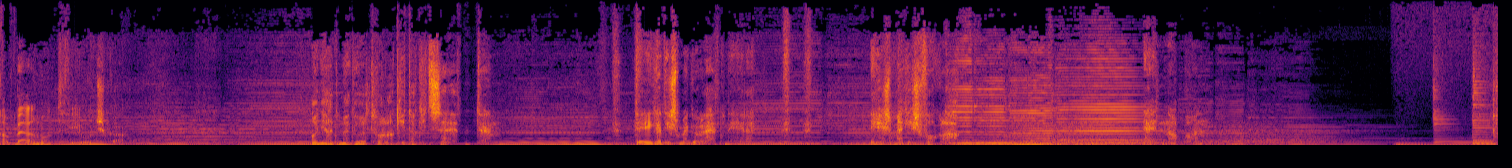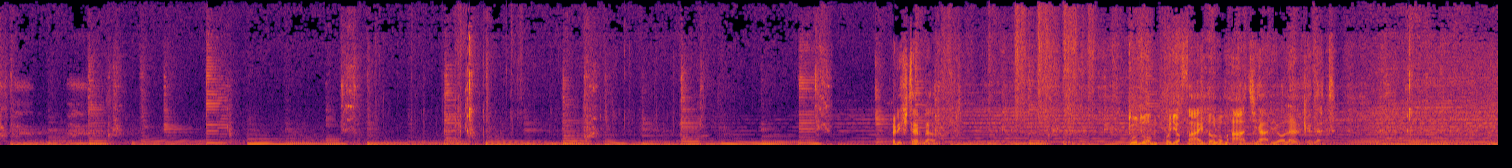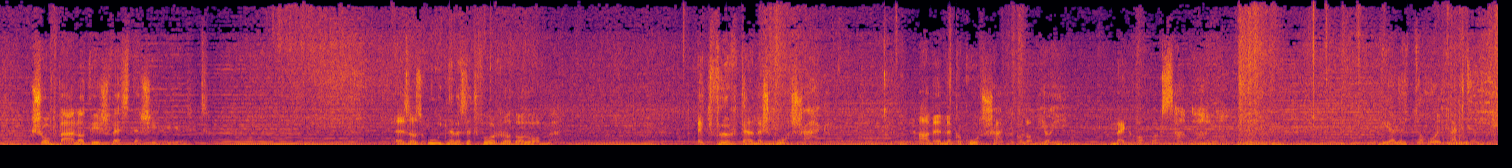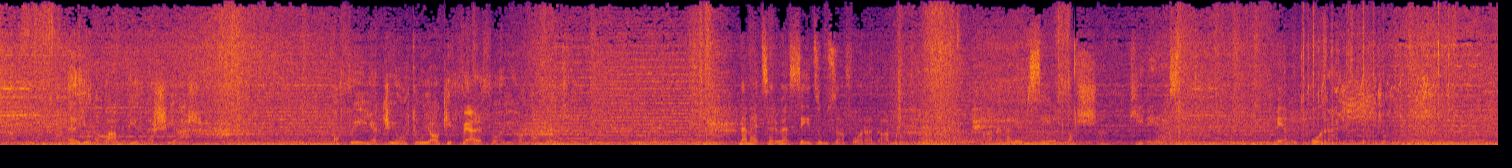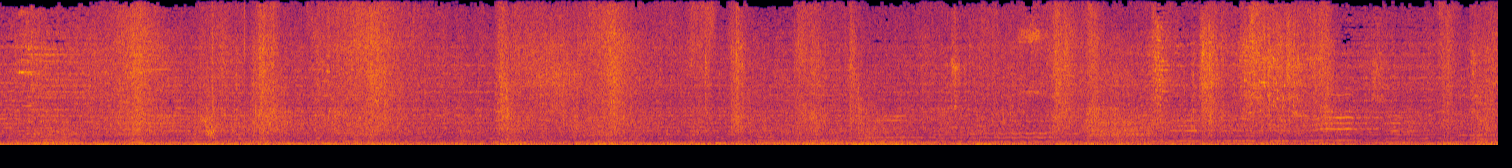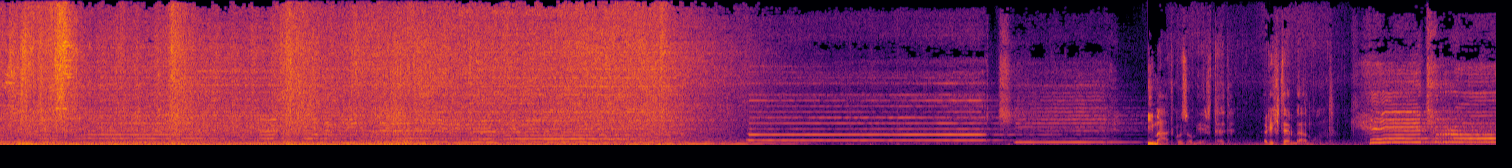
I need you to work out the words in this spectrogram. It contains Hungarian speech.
A Belmont fiúcska. Anyád megölt valakit, akit szerettem. Téged is megölhetnélek. És meg is foglak. Egy napon. Richter Belmont. Tudom, hogy a fájdalom átjárja a lelkedet. Sok bánat és veszteségért. Ez az úgynevezett forradalom egy förtelmes korság. Ám ennek a korságnak a napjai meg számlálva. Mielőtt a hold megtelik, eljön a vámpír messiás. Fények kioltója, aki felfalja a napot. Nem egyszerűen szétzúzza a forradalmat, hanem előbb szép lassan kivérezteti, mielőtt forrásra Imádkozom érted, Richter Belmont. Két rá...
